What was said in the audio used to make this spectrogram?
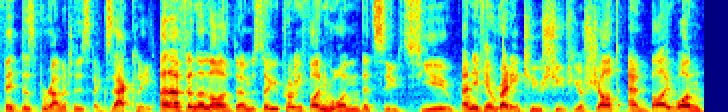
fit those parameters exactly. And I've done a lot of them, so you probably find one that suits you. And if you're ready to shoot your shot and buy one,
